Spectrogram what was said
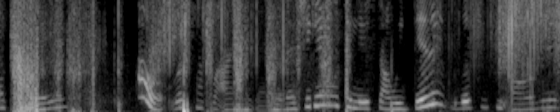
Okay. Oh, let's talk about Ariana Grande. Now she came with a new song. We didn't listen to all of it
